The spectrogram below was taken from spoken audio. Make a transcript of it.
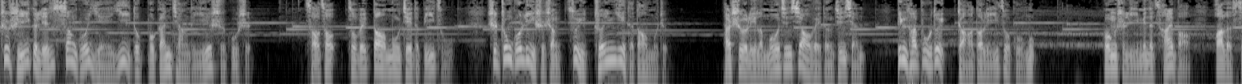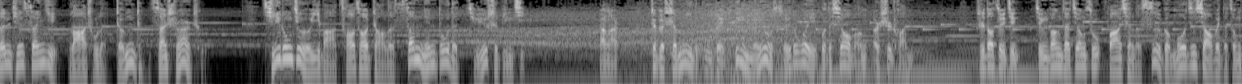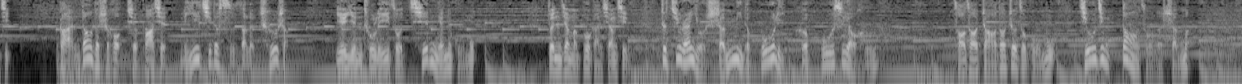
这是一个连《三国演义》都不敢讲的野史故事。曹操作为盗墓界的鼻祖，是中国历史上最专业的盗墓者。他设立了摸金校尉等军衔，并派部队找到了一座古墓。光是里面的财宝，花了三天三夜拉出了整整三十二车，其中就有一把曹操找了三年多的绝世兵器。然而，这个神秘的部队并没有随着魏国的消亡而失传。直到最近，警方在江苏发现了四个摸金校尉的踪迹，赶到的时候却发现离奇的死在了车上，也引出了一座千年的古墓。专家们不敢相信，这居然有神秘的玻璃和波斯药盒。曹操找到这座古墓，究竟盗走了什么？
